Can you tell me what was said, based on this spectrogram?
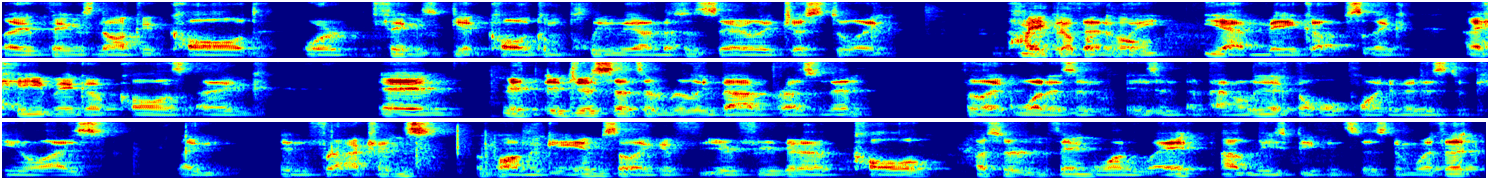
like things not get called or things get called completely unnecessarily just to like Make up a hypothetically- call. Yeah, makeups. Like I hate makeup calls. I think, and it, it just sets a really bad precedent for like what isn't isn't a penalty. Like the whole point of it is to penalize like infractions upon the game. So like if you're, if you're gonna call a certain thing one way, at least be consistent with it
